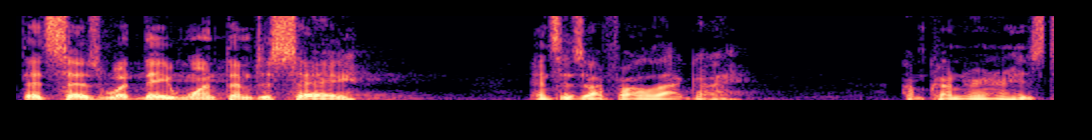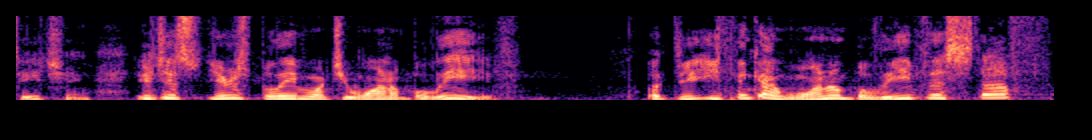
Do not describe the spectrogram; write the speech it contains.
that says what they want them to say and says, I follow that guy. I'm coming under his teaching. You're just, you're just believing what you want to believe. Look, do you think I want to believe this stuff?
